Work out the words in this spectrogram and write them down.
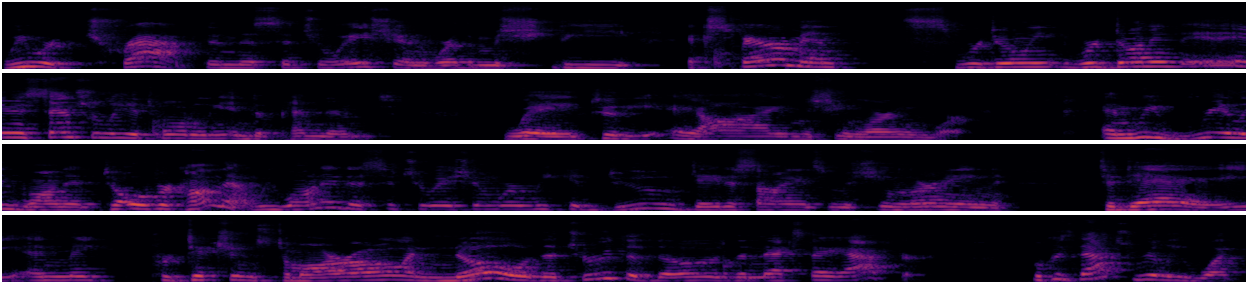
we were trapped in this situation where the the experiments were doing were done in, in essentially a totally independent way to the AI machine learning work. And we really wanted to overcome that. We wanted a situation where we could do data science and machine learning today and make predictions tomorrow and know the truth of those the next day after. Because that's really what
